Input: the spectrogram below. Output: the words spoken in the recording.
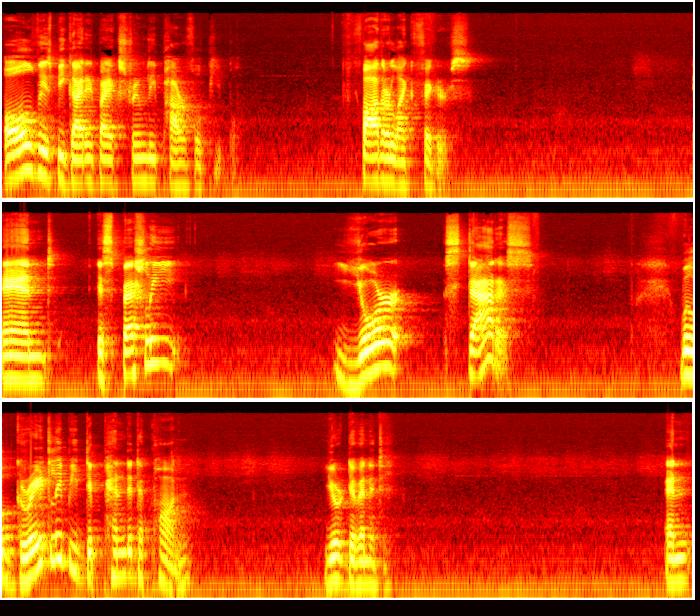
always be guided by extremely powerful people, father like figures. And especially your status will greatly be dependent upon your divinity. And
